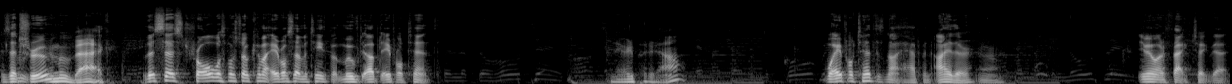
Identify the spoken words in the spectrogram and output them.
Is that true? we moved back. This says Troll was supposed to come out April 17th, but moved up to April 10th. They already put it out. Well, April 10th has not happened either. Oh. You may want to fact check that.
